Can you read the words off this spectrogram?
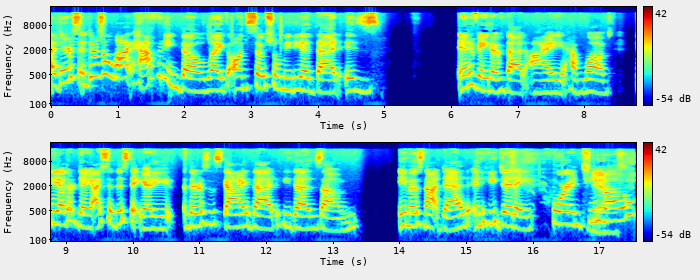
Uh, there's there's a lot happening though, like on social media that is innovative that I have loved. The other day, I said this to Annie. There's this guy that he does um, emo's not dead, and he did a Quarantino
